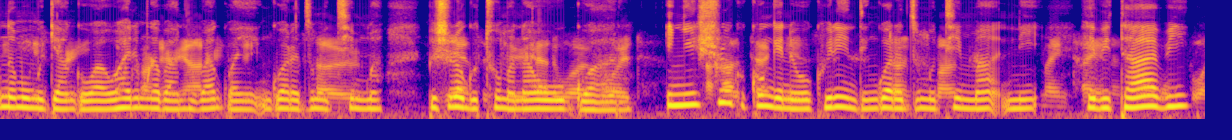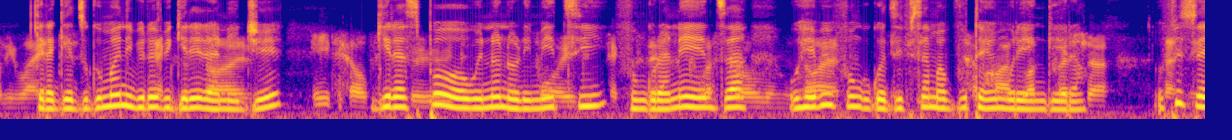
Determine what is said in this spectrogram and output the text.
no mu muryango wawe harimo abantu barwaye indwara z'umutima bishobora gutuma nawe urwara inyishu kuko ngenewe kwirinda indwara z'umutima ni hebitabi, gerageza ugumane ibiro bigereranije gira siporo winonora imitsi fungura neza uhebe imfungurwa zifite amavuta y'umurengera ufise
